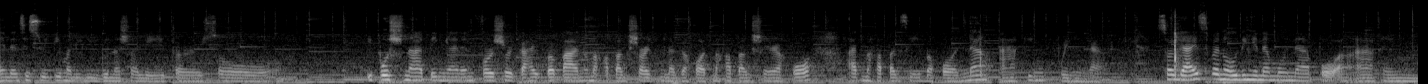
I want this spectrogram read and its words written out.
And then si Sweetie, maliligo na siya later. So, i-push natin yan and for sure kahit pa paano makapag-short vlog ako at makapag-share ako at makapag-save ako ng aking prenup. So guys, panoodin niyo na muna po ang aking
